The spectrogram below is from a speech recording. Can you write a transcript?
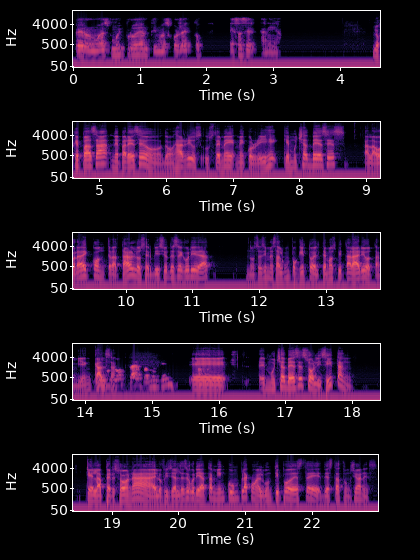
pero no es muy prudente y no es correcto esa cercanía. Lo que pasa, me parece, don, don Harry, usted me, me, corrige, que muchas veces a la hora de contratar los servicios de seguridad, no sé si me salgo un poquito del tema hospitalario también calza. Eh, eh, muchas veces solicitan que la persona, el oficial de seguridad, también cumpla con algún tipo de, este, de estas funciones.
